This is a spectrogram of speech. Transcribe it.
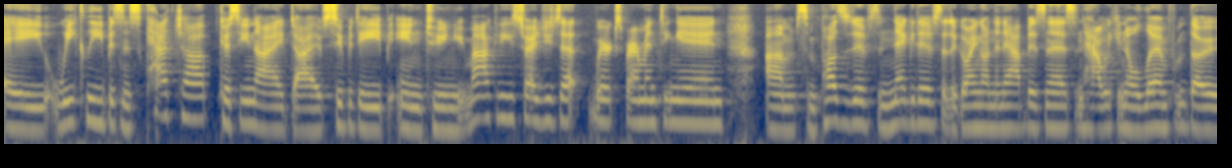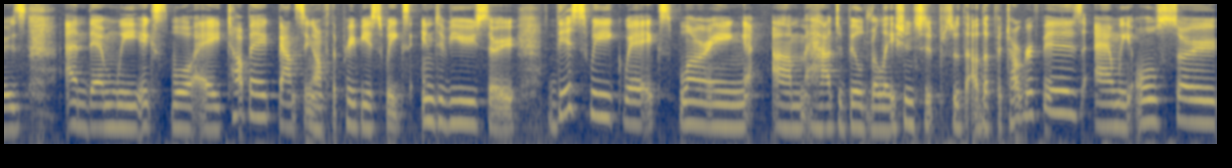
a weekly business catch up. Kirstie and I dive super deep into new marketing strategies that we're experimenting in, um, some positives and negatives that are going on in our business, and how we can all learn from those. And then we explore a topic bouncing off the previous week's interview. So this week, we're exploring um, how to build relationships with other photographers, and we also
